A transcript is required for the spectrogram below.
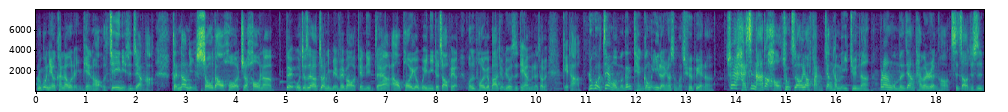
如果你有看到我的影片的话，我建议你是这样哈，等到你收到货之后呢，对我就是要赚你免费帮我鉴定怎样，然后 po 一个维尼的照片，或是 po 一个八九六四天安门的照片给他。如果这样，我们跟舔共艺人有什么区别呢？所以还是拿到好处之后要反将他们一军呢，不然我们这样台湾人哈，迟早就是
